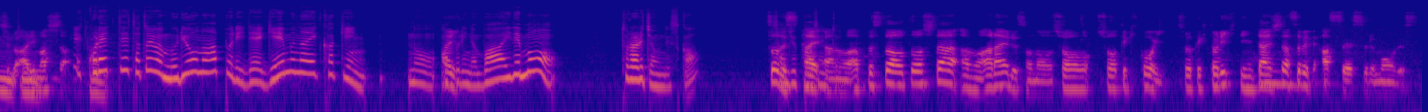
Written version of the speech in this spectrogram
一部ありました。えこれって例えば無料のアプリでゲーム内課金のアプリの場合でも取られちゃうんですか？そうです。30%はい。あの、アップストアを通した、あの、あらゆるその、商商的行為、商的取引に対しては全て発生するものです。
